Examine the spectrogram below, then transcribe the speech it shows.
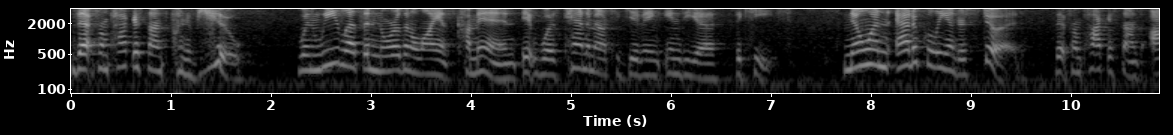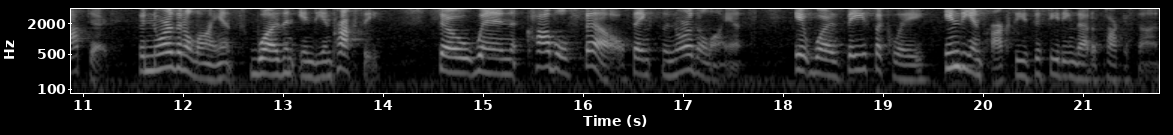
that from Pakistan's point of view, when we let the Northern Alliance come in, it was tantamount to giving India the keys. No one adequately understood that from Pakistan's optic, the Northern Alliance was an Indian proxy. So when Kabul fell, thanks to the Northern Alliance, it was basically Indian proxies defeating that of Pakistan.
